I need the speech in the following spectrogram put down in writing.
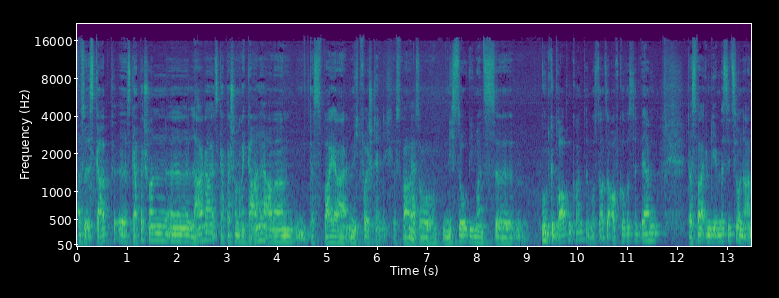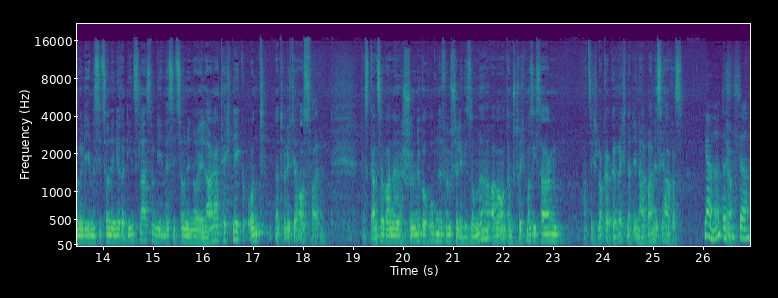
Also es gab, es gab ja schon äh, Lager, es gab ja schon Regale, aber das war ja nicht vollständig. Das war ja. also nicht so, wie man es äh, gut gebrauchen konnte, musste also aufgerüstet werden. Das war eben die Investition. Einmal die Investition in ihre Dienstleistung, die Investition in neue Lagertechnik und natürlich der Ausfall. Das Ganze war eine schöne gehobene fünfstellige Summe, aber unterm Strich muss ich sagen, hat sich locker gerechnet innerhalb eines Jahres. Ja, ne, das ja. ist ja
